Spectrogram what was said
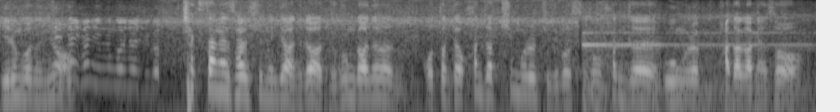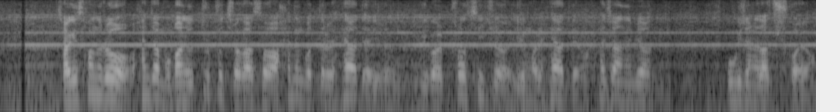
이런 거는요. 거죠. 책상에서 할 수 있는 게 아니라 누군가는 어떤 때 환자 피물을 뒤집어 쓰고 환자의 오물을 받아가면서 자기 손으로 환자 몸 안으로 뚫고 들어가서 하는 것들을 해야 돼요. 이런 이걸 프로시저 이런 걸 해야 돼요. 하지 않으면 오기 전에 다 죽어요.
